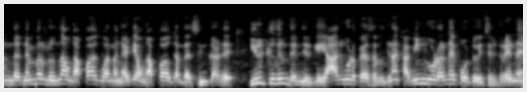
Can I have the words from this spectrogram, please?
அந்த நம்பர்ல இருந்து அவங்க அப்பாவுக்கு வந்தங்காட்டி அவங்க அப்பாவுக்கு அந்த சிம் கார்டு இருக்குதுன்னு தெரிஞ்சிருக்கு. யார் கூட பேசுறதுக்குன்னா கவின் கூடனே போட்டு வச்சிருக்கிறேன்னு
